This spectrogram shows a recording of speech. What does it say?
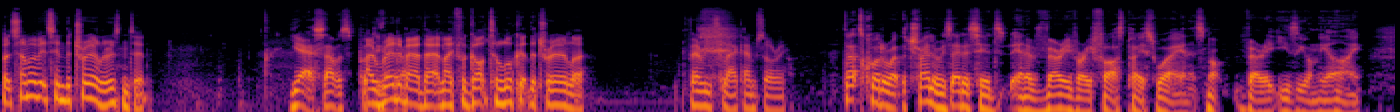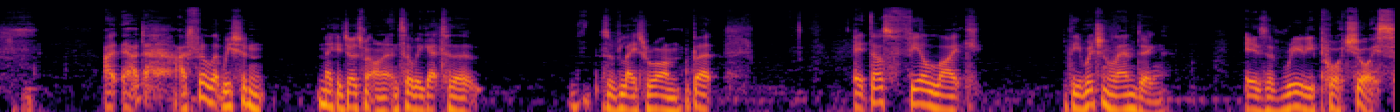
But some of it's in the trailer, isn't it? Yes, that was. I read about that and I forgot to look at the trailer. Very slack. I'm sorry. That's quite all right. The trailer is edited in a very, very fast paced way, and it's not very easy on the eye. I, I, I, feel that we shouldn't make a judgment on it until we get to the sort of later on, but it does feel like the original ending is a really poor choice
